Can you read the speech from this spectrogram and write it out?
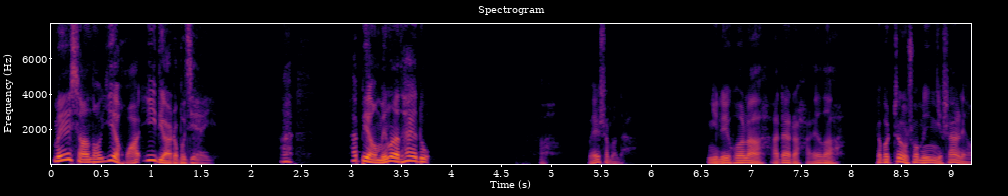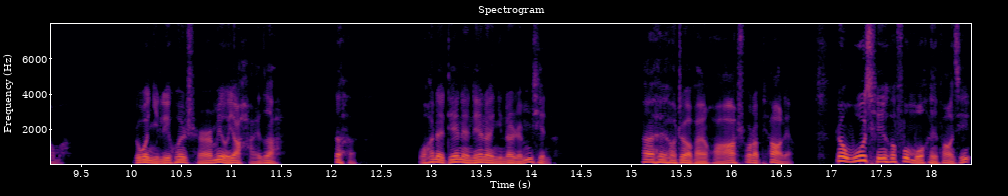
没想到叶华一点都不介意，哎，还表明了态度。啊，没什么的，你离婚了还带着孩子，这不正说明你善良吗？如果你离婚时没有要孩子，哈哈，我还得掂量掂量你的人品呢。哎呦，这番话说的漂亮，让吴琴和父母很放心，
